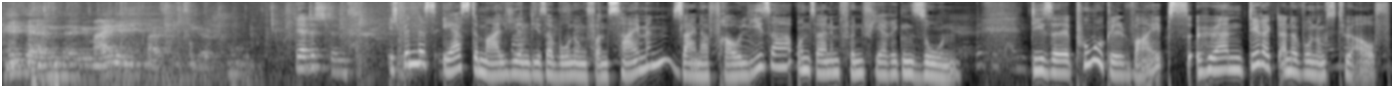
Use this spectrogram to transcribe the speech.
gilt ja in der Gemeinde nicht mal als richtiger Schuh. Ja, das stimmt. Ich bin das erste Mal hier in dieser Wohnung von Simon, seiner Frau Lisa und seinem fünfjährigen Sohn. Diese Pumuckl-Vibes hören direkt an der Wohnungstür auf.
